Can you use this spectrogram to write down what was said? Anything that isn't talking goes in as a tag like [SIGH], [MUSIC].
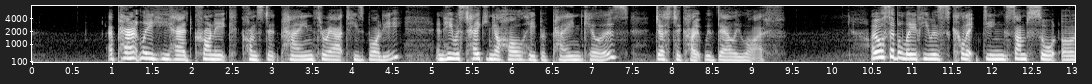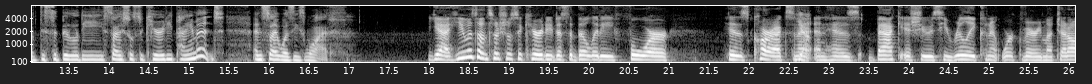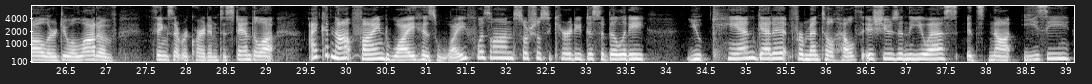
Apparently, he had chronic, constant pain throughout his body and he was taking a whole heap of painkillers just to cope with daily life. I also believe he was collecting some sort of disability social security payment, and so was his wife. Yeah, he was on social security disability for his car accident Yeah. and his back issues. He really couldn't work very much at all or do a lot of things that required him to stand a lot. I could not find why his wife was on social security disability. You can get it for mental health issues in the US. It's not easy.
